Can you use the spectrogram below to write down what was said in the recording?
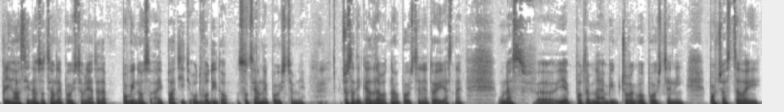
prihlásiť na sociálne poisťovne a teda povinnosť aj platiť odvody do sociálnej poisťovne. Čo sa týka zdravotného poistenia, to je jasné. U nás e, je potrebné, aby človek bol poistený počas celej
